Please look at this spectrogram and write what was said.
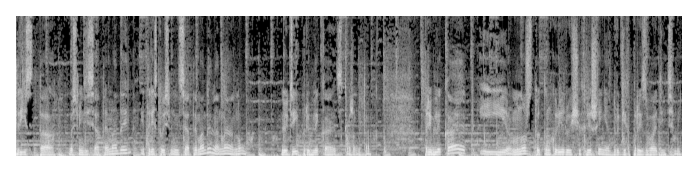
380 модель. И 380 модель, она, ну, людей привлекает, скажем так. Привлекает и множество конкурирующих решений от других производителей.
